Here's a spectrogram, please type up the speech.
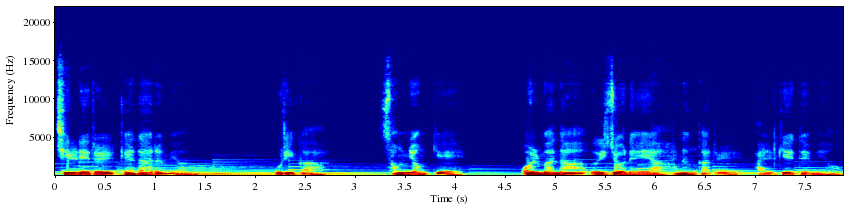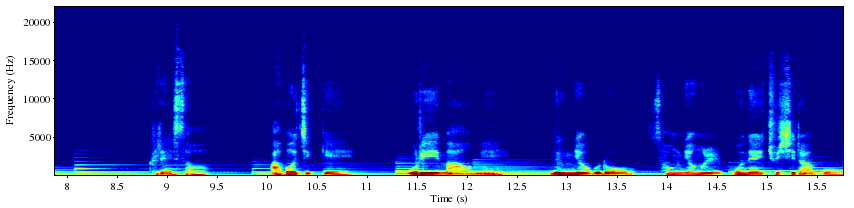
진리를 깨달으면 우리가 성령께 얼마나 의존해야 하는가를 알게 되며 그래서 아버지께 우리 마음에 능력으로 성령을 보내주시라고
